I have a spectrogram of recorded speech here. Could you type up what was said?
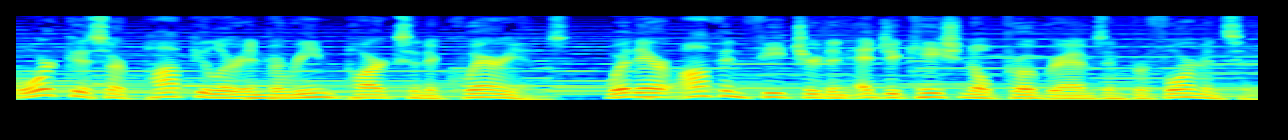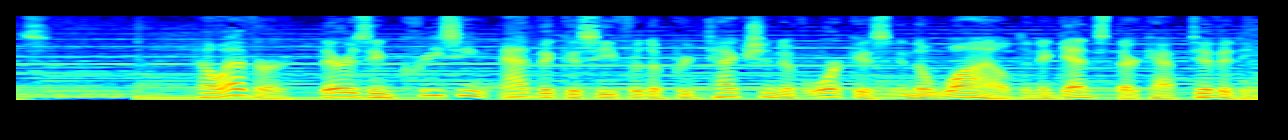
Orcas are popular in marine parks and aquariums, where they are often featured in educational programs and performances. However, there is increasing advocacy for the protection of orcas in the wild and against their captivity.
